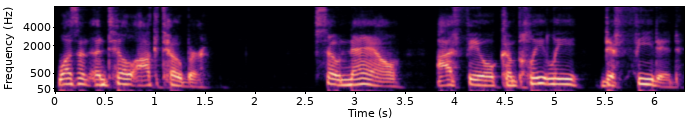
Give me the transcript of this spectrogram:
wasn't until October. So now I feel completely defeated.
